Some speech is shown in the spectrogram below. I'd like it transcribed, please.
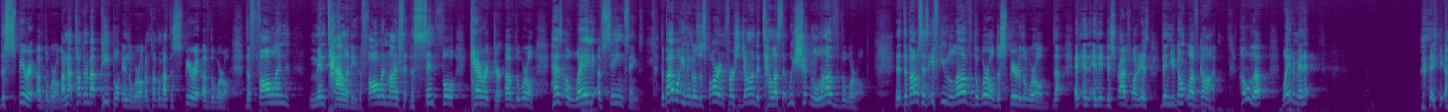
The spirit of the world. I'm not talking about people in the world. I'm talking about the spirit of the world. The fallen mentality, the fallen mindset, the sinful character of the world has a way of seeing things. The Bible even goes as far in First John to tell us that we shouldn't love the world. The Bible says if you love the world, the spirit of the world, the, and, and, and it describes what it is, then you don't love God. Hold up, wait a minute. yeah.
